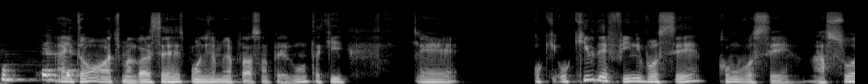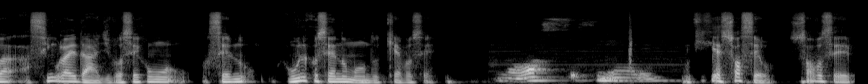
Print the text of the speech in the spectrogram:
ah, então ótimo. Agora você responde a minha próxima pergunta que é, o, que, o que define você como você, a sua singularidade, você como ser no, o único ser no mundo que é você? Nossa Senhora. O que, que é só seu? Só você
